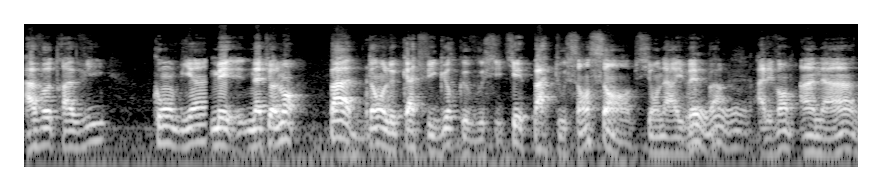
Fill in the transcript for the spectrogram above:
à votre avis, combien Mais naturellement, pas dans le cas de figure que vous citiez, pas tous ensemble, si on n'arrivait pas à les vendre un à un.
